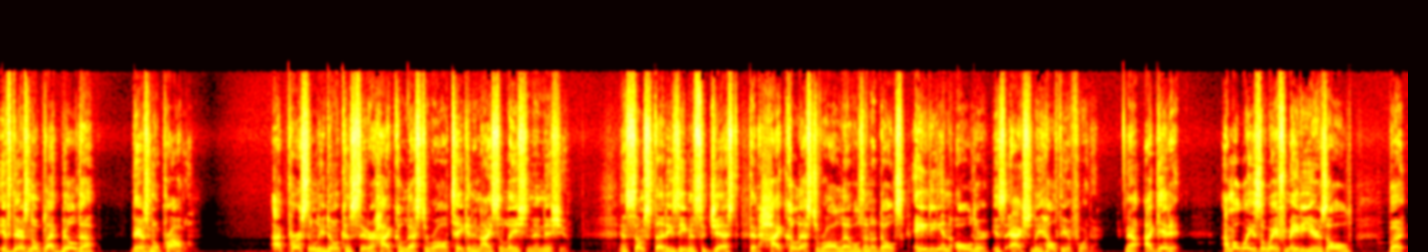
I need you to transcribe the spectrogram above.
if there's no plaque buildup, there's no problem. I personally don't consider high cholesterol taken in isolation an issue. And some studies even suggest that high cholesterol levels in adults 80 and older is actually healthier for them. Now, I get it. I'm a ways away from 80 years old, but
